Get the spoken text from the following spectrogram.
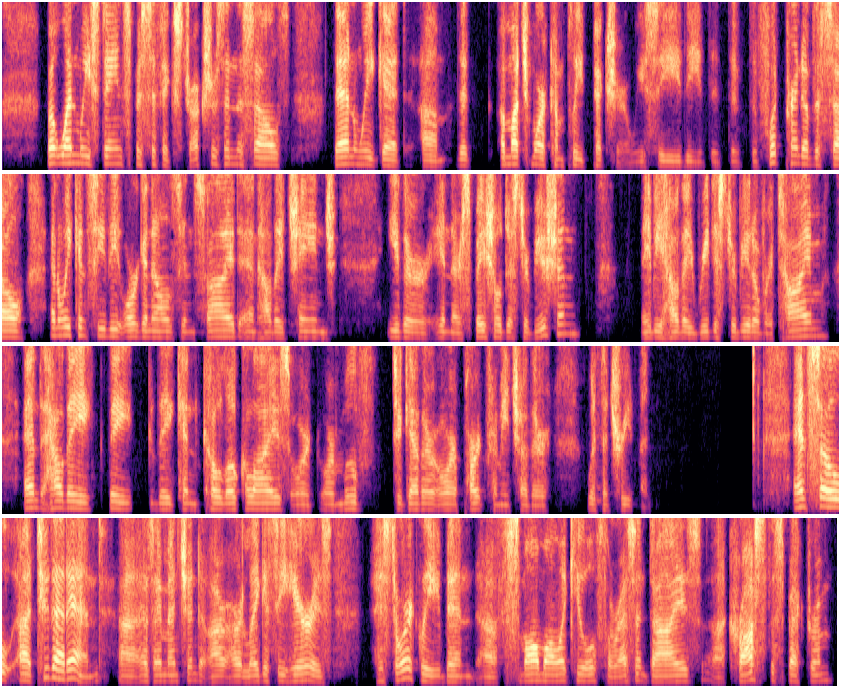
But when we stain specific structures in the cells, then we get um, the, a much more complete picture. We see the, the, the footprint of the cell and we can see the organelles inside and how they change either in their spatial distribution, maybe how they redistribute over time, and how they they they can co-localize or or move together or apart from each other with a treatment. And so uh, to that end, uh, as I mentioned, our, our legacy here is historically been uh, small molecule fluorescent dyes across the spectrum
